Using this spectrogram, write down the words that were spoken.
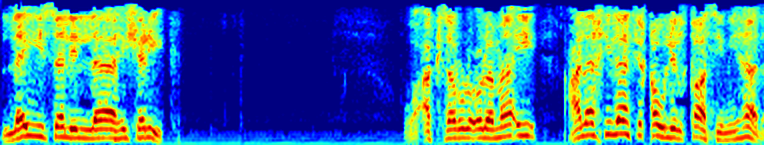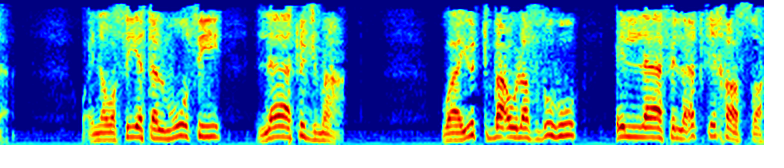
ليس لله شريك. وأكثر العلماء على خلاف قول القاسم هذا وإن وصية الموصي لا تجمع ويتبع لفظه إلا في العتق خاصة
